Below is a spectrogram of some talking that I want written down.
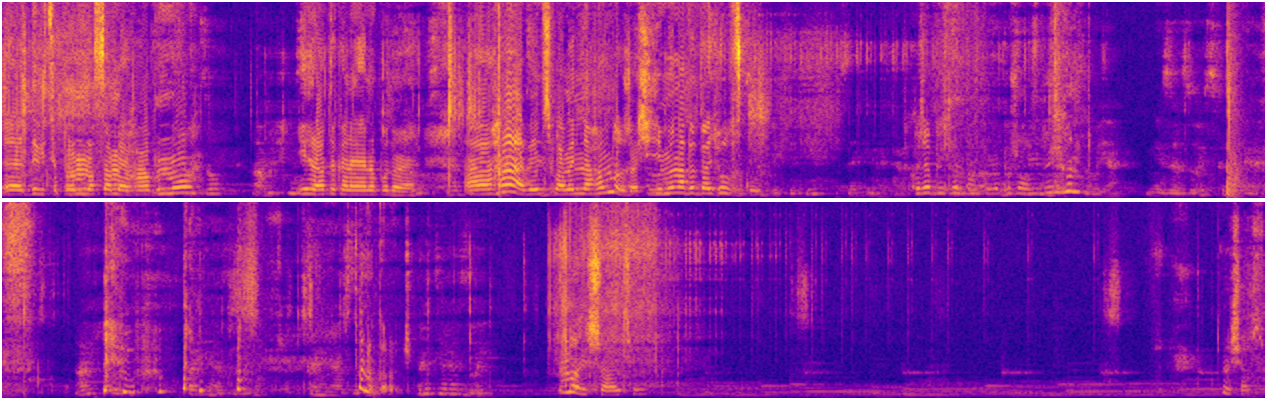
Е, дивіться, прям на саме говно. Обычно Ігра така, наверное, подає. Ага, він спамить на говно, значить йому треба дати голдскул. 30 сантиметров. Хоча б легендарку, ну, пожалуйста, легендарку. Соя мезозойской эры. Архив, палеозой, Та ну, кайнозой, короче, протерозой. ноль шансів. Ну, сейчас.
